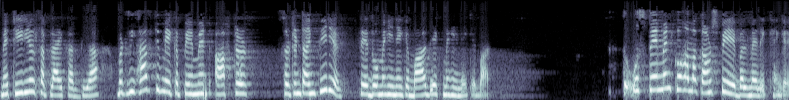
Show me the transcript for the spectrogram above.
میٹیریل سپلائی کر دیا but we have to make a payment after certain time period سے دو مہینے کے بعد، ایک مہینے کے بعد۔ تو اس پیمنٹ کو ہم اکاؤنٹس پیبل میں لکھیں گے۔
